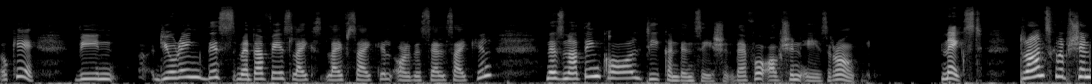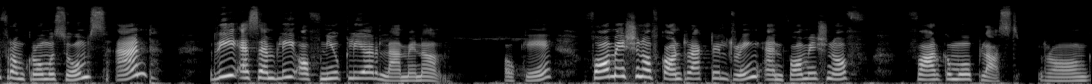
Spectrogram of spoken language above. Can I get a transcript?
Okay, we during this metaphase like life cycle or the cell cycle, there's nothing called decondensation. Therefore, option A is wrong. Next, transcription from chromosomes and reassembly of nuclear lamina. Okay, formation of contractile ring and formation of phragmoplast. Wrong.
